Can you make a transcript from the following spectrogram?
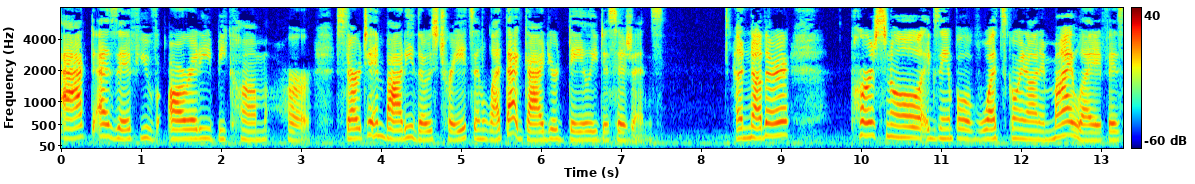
Act as if you've already become her. Start to embody those traits and let that guide your daily decisions. Another personal example of what's going on in my life is,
